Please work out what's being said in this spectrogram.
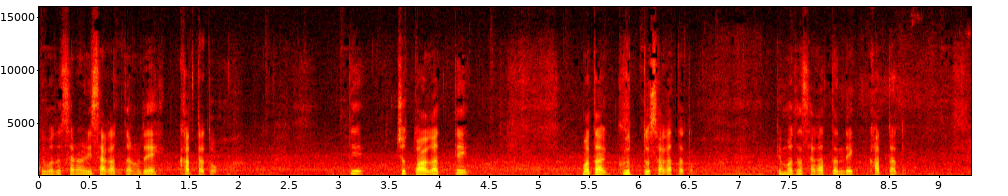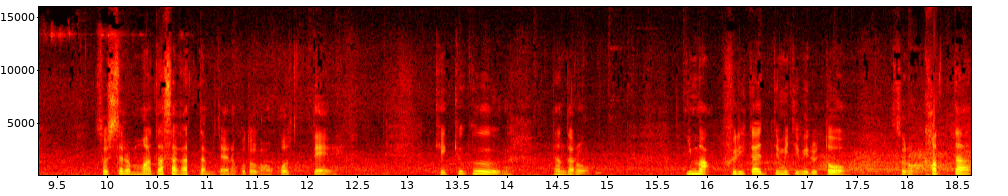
でまたさらに下がったので買ったと。でちょっと上がってまたぐっと下がったと。でまた下がったんで買ったと。そしたらまた下がったみたいなことが起こって結局なんだろう。今振り返ってみてみるとその買った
